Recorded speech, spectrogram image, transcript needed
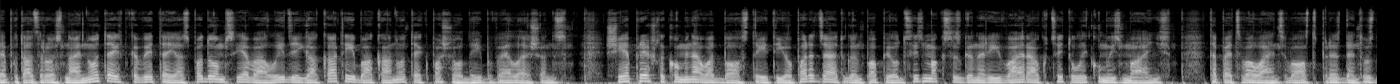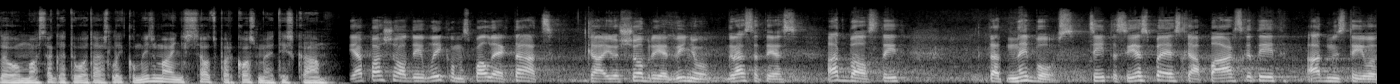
Deputāts rosināja noteikt, ka vietējās padomas ievēl līdzīgā kārtībā, kā notiek pašvaldību vēlēšanas. Šie priekšlikumi nav atbalstīti, jo paredzētu gan papildus izmaksas, gan arī vairāku citu likumu izmaiņu izmaiņas. Tāpēc Valēns valsts prezidenta uzdevumā sagatavotās likuma izmaiņas sauc par kosmētiskām. Ja pašvaldību likums paliek tāds, kā jūs šobrīd viņu grasaties atbalstīt, tad nebūs citas iespējas, kā pārskatīt administratīvo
